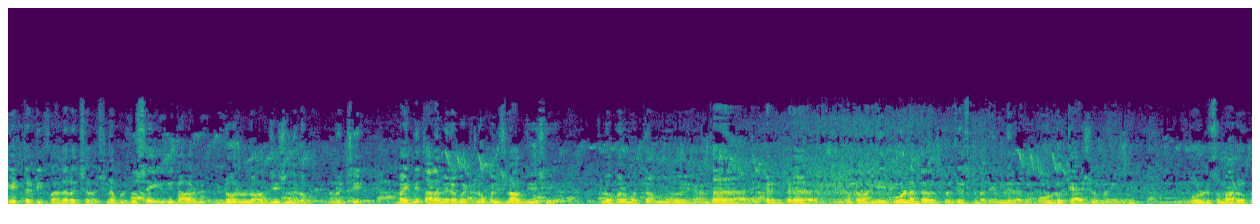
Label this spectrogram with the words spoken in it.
ఎయిట్ థర్టీకి ఫాదర్ వచ్చారు. వచ్చినప్పుడు చూస్తే ఇది డోర్ డోర్ లాక్ చేసింది లోపల నుంచి. బయటని తాళం ఎరగొట్టి లోపల నుంచి లాక్ చేసి లోపల మొత్తం అంతా ఇక్కడికక్కడ మొత్తం అన్ని గోల్డ్ అంతా చేసుకున్నారు. ఏం లేదు అక్కడ. గోల్డ్ క్యాష్ పోయింది. గోల్డ్ సుమారు ఒక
